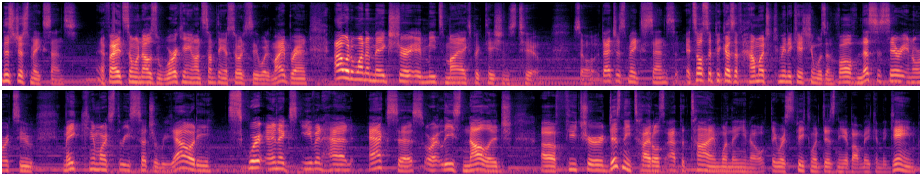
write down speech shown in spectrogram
This just makes sense. If I had someone else working on something associated with my brand, I would want to make sure it meets my expectations too. So that just makes sense. It's also because of how much communication was involved necessary in order to make Kingdom Hearts 3 such a reality. Square Enix even had access, or at least knowledge, uh, future Disney titles at the time when they, you know, they were speaking with Disney about making the game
